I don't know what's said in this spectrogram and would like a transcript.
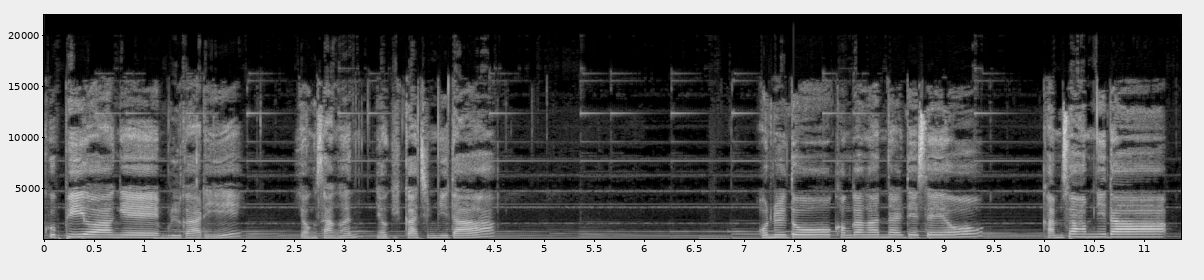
구피 여왕의 물갈이 영상은 여기까지입니다. 오늘도 건강한 날 되세요. 감사합니다.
